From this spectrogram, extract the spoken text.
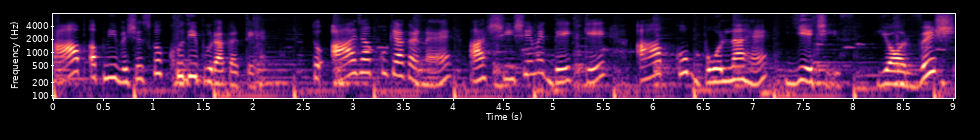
आप अपनी विशेष को खुद ही पूरा करते हैं। तो आज आपको क्या करना है? आज शीशे में देख के आपको बोलना है ये चीज़ your wish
